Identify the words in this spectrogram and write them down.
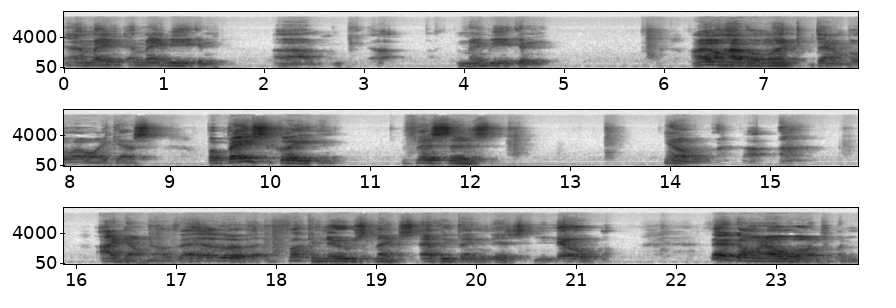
And may, maybe you can, um, maybe you can. I'll have a link down below, I guess. But basically, this is, you know, I don't know. The, the fucking news thinks everything is new. They're going over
